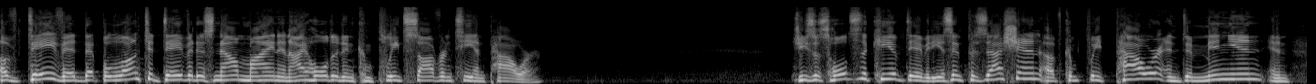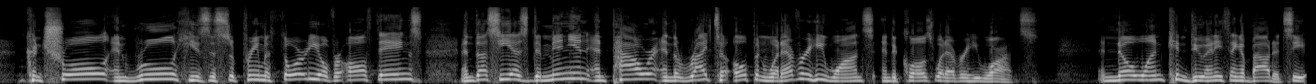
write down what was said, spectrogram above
of David that belonged to David is now mine, and I hold it in complete sovereignty and power. Jesus holds the key of David. He is in possession of complete power and dominion and control and rule. He is the supreme authority over all things, and thus he has dominion and power and the right to open whatever he wants and to close whatever he wants. And no one can do anything about it. See,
